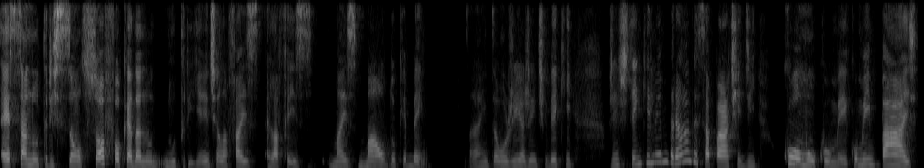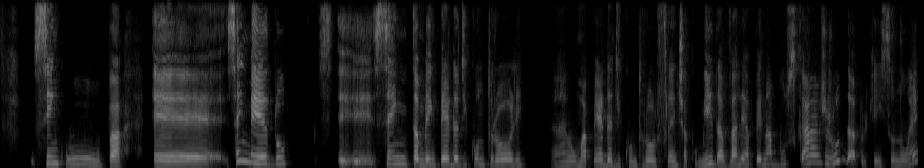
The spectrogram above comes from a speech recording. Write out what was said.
essa nutrição só focada no nutriente, ela faz, ela fez mais mal do que bem. Né? Então, hoje a gente vê que a gente tem que lembrar dessa parte de como comer, comer em paz, sem culpa, é, sem medo, é, sem também perda de controle. Né? Uma perda de controle frente à comida vale a pena buscar ajuda, porque isso não é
